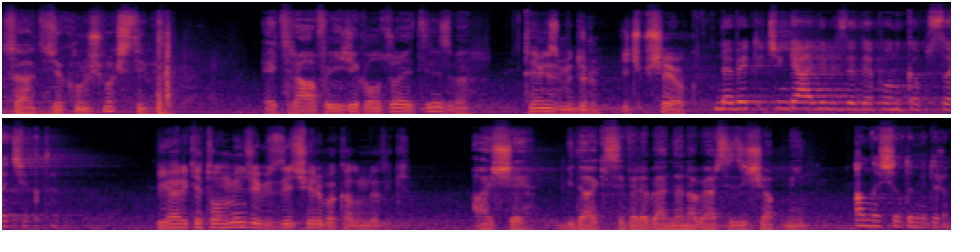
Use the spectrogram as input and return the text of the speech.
Sadece konuşmak istemiyor. Etrafı iyice kontrol ettiniz mi? Temiz müdürüm. Hiçbir şey yok. Nöbet için geldiğimizde deponun kapısı açıktı. Bir hareket olmayınca biz de içeri bakalım dedik. Ayşe, bir dahaki sefere benden habersiz iş yapmayın. Anlaşıldı müdürüm.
